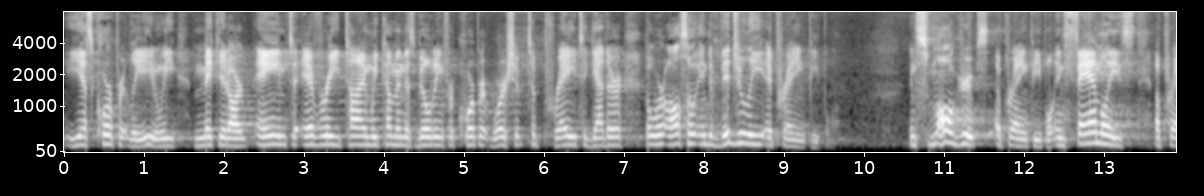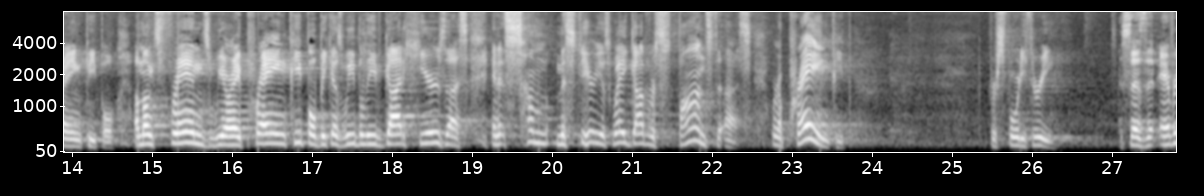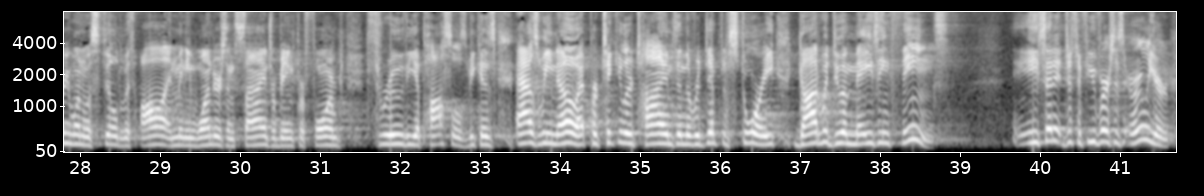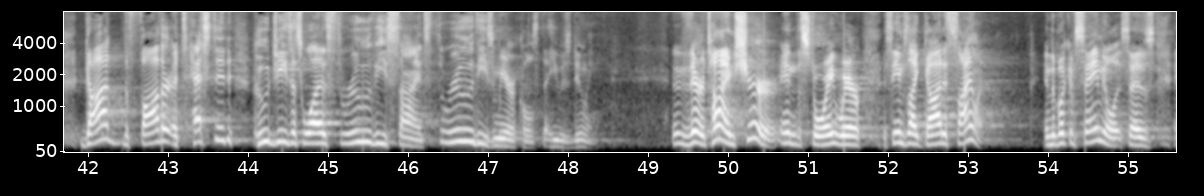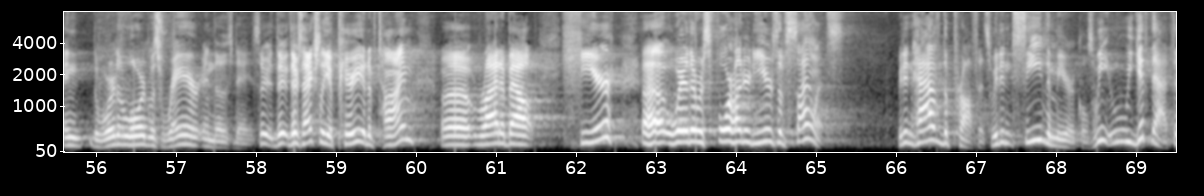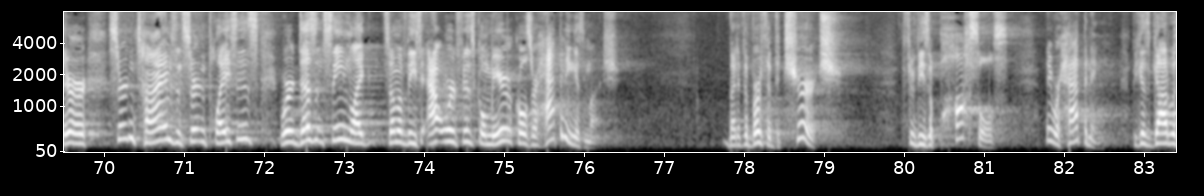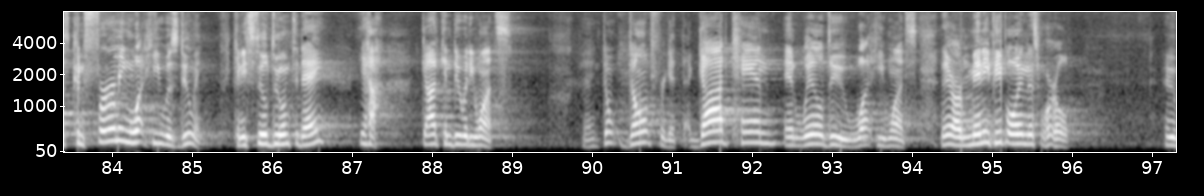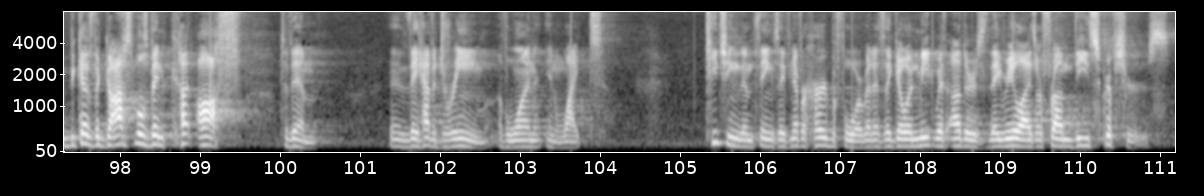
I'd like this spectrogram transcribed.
Yes, corporately, and we make it our aim to every time we come in this building for corporate worship to pray together, but we're also individually a praying people. In small groups, a praying people. In families, a praying people. Amongst friends, we are a praying people because we believe God hears us, and in some mysterious way, God responds to us. We're a praying people. Verse 43 it says that everyone was filled with awe and many wonders and signs were being performed through the apostles because, as we know, at particular times in the redemptive story, God would do amazing things. He said it just a few verses earlier. God the Father attested who Jesus was through these signs, through these miracles that he was doing. There are times, sure, in the story where it seems like God is silent. In the book of Samuel, it says, and the word of the Lord was rare in those days. there's actually a period of time uh, right about here uh, where there was 400 years of silence. We didn't have the prophets. We didn't see the miracles. We, we get that. There are certain times and certain places where it doesn't seem like some of these outward physical miracles are happening as much. But at the birth of the church, through these apostles, they were happening because God was confirming what he was doing. Can he still do them today? Yeah, God can do what he wants. Okay? Don't, don't forget that. God can and will do what he wants. There are many people in this world who, because the gospel's been cut off to them, they have a dream of one in white teaching them things they've never heard before, but as they go and meet with others, they realize are from these scriptures.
